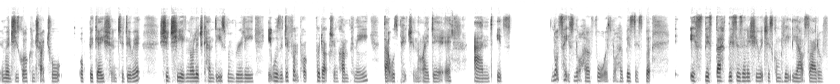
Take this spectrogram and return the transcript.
And when she's got a contractual obligation to do it? Should she acknowledge Candice when really it was a different pro- production company that was pitching the idea? And it's not say it's not her fault, it's not her business, but it's this that this is an issue which is completely outside of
